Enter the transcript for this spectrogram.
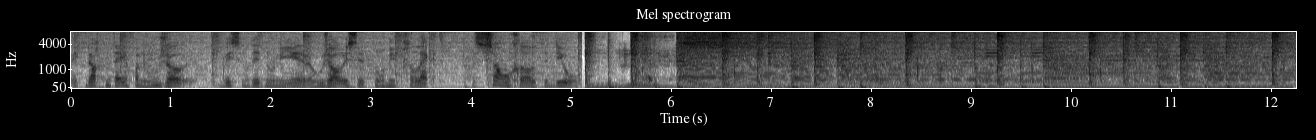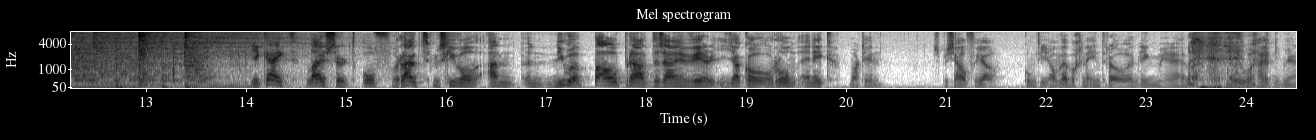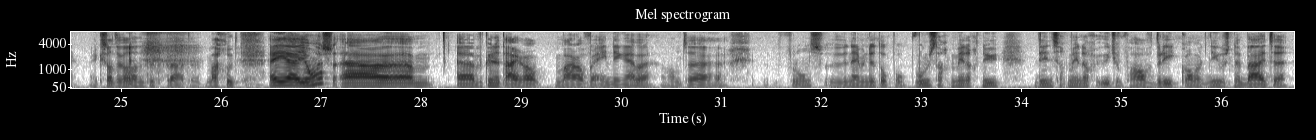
ik, dacht meteen van, hoezo wisten we dit nog niet eerder? Hoezo is dit nog niet gelekt? Dat is zo'n grote deal. Je kijkt, luistert of ruikt misschien wel aan een nieuwe Powerpraat. Daar zijn we weer, Jacco, Ron en ik, Martin. Speciaal voor jou. Komt ie? Oh, we hebben geen intro-ding meer. We hebben eeuwigheid niet meer. Ik zat er wel aan toe te praten. Maar goed. hey, uh, jongens. Uh, uh, we kunnen het eigenlijk al maar over één ding hebben. Want voor ons, we nemen dit op op woensdagmiddag nu. Dinsdagmiddag, uurtje of half drie, kwam het nieuws naar buiten.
